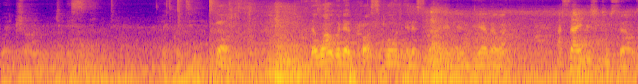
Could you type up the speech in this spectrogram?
were drawn to the sea. Let's continue. Cells. The one with the crossbone and a slide, and then the other one. Aside these two cells,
